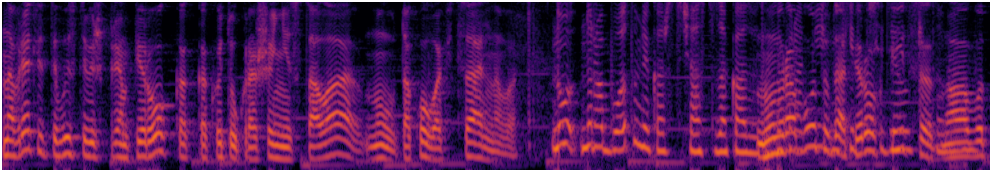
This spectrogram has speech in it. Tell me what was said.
навряд ли ты выставишь прям пирог как какое-то украшение стола, ну, такого официального. Ну, на работу, мне кажется, часто заказывают. Ну, на работу, да, пирог, пицца, ну, а вот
